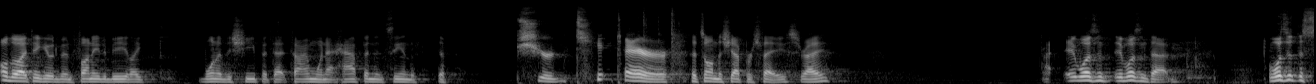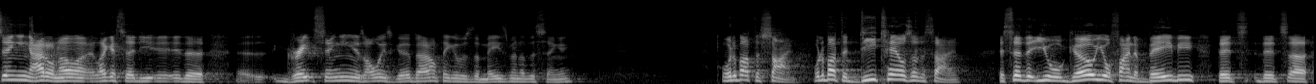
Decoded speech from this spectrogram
Although I think it would have been funny to be like one of the sheep at that time when that happened and seeing the, the pure t- terror that's on the shepherd's face, right? It wasn't, it wasn't that. Was it the singing? I don't know. Like I said, you, the uh, great singing is always good, but I don't think it was the amazement of the singing. What about the sign? What about the details of the sign? It said that you will go, you'll find a baby that's, that's uh,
